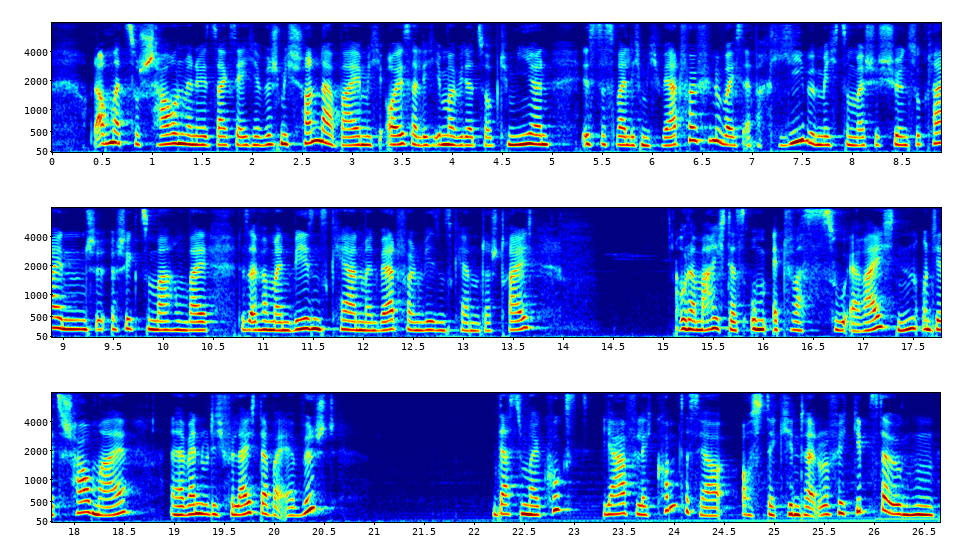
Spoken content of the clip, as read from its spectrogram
Und auch mal zu schauen, wenn du jetzt sagst, ja, ich erwische mich schon dabei, mich äußerlich immer wieder zu optimieren. Ist das, weil ich mich wertvoll fühle, weil ich es einfach liebe, mich zum Beispiel schön zu kleiden, schick zu machen, weil das einfach meinen Wesenskern, meinen wertvollen Wesenskern unterstreicht? Oder mache ich das, um etwas zu erreichen? Und jetzt schau mal, äh, wenn du dich vielleicht dabei erwischt, dass du mal guckst, ja, vielleicht kommt das ja aus der Kindheit oder vielleicht gibt es da irgendeinen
